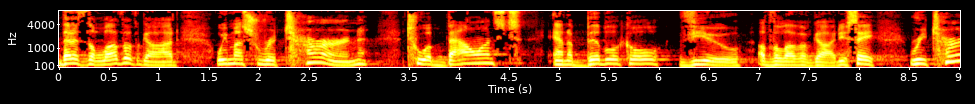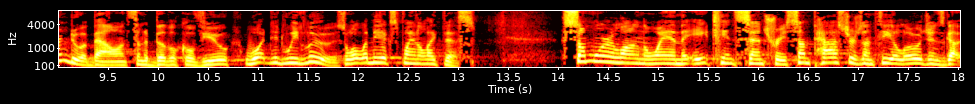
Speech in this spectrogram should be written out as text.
that is the love of God, we must return to a balanced and a biblical view of the love of God. You say, return to a balanced and a biblical view. What did we lose? Well, let me explain it like this. Somewhere along the way in the 18th century, some pastors and theologians got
